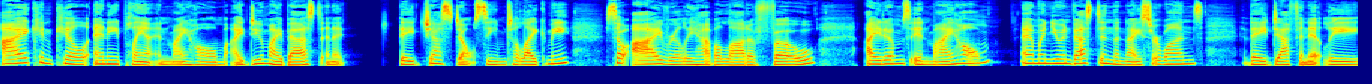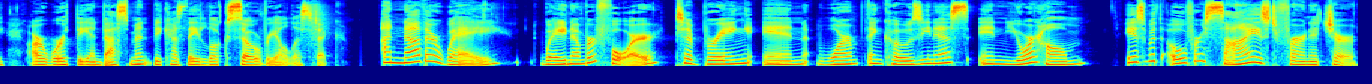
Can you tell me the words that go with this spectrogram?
I can kill any plant in my home. I do my best and it they just don't seem to like me. So I really have a lot of faux items in my home and when you invest in the nicer ones, they definitely are worth the investment because they look so realistic. Another way, way number four, to bring in warmth and coziness in your home is with oversized furniture.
